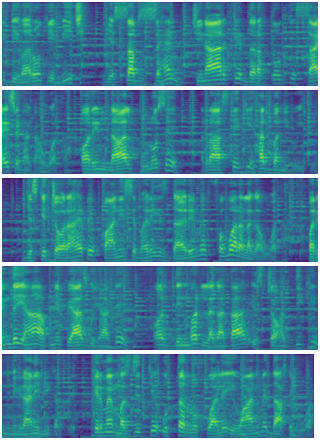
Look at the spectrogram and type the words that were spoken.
की दीवारों के बीच ये सब्ज सहन चिनार के दरख्तों के साय से ढका हुआ था और इन लाल फूलों से रास्ते की हद बनी हुई थी, जिसके चौराहे पे पानी से भरे इस दायरे में फव्वारा लगा हुआ था। परिंदे यहाँ अपने प्यास बुझाते और दिन भर लगातार इस चौहद्दी की निगरानी भी करते। फिर मैं मस्जिद के उत्तर रुख वाले ईवान में दाखिल हुआ,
